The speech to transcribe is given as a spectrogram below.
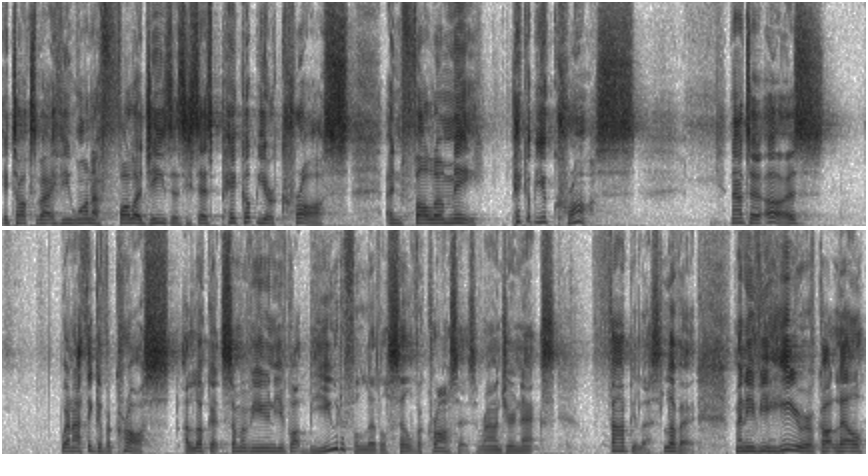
it talks about if you want to follow Jesus, he says, pick up your cross and follow me. Pick up your cross. Now, to us, when I think of a cross, I look at some of you and you've got beautiful little silver crosses around your necks. Fabulous, love it. Many of you here have got little,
